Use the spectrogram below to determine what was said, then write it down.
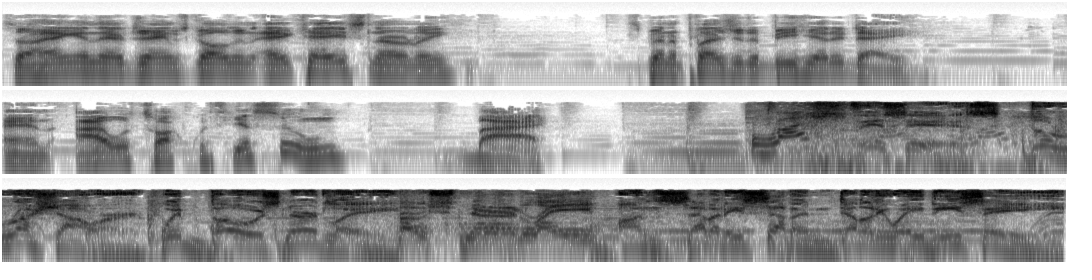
So hang in there, James Golden, aka Snerdley. It's been a pleasure to be here today, and I will talk with you soon. Bye. Rush. This is the Rush Hour with Bo Snerdley. Bo Snerdley. On 77 WABC.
